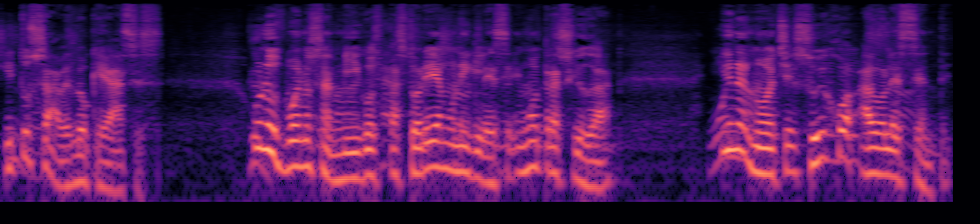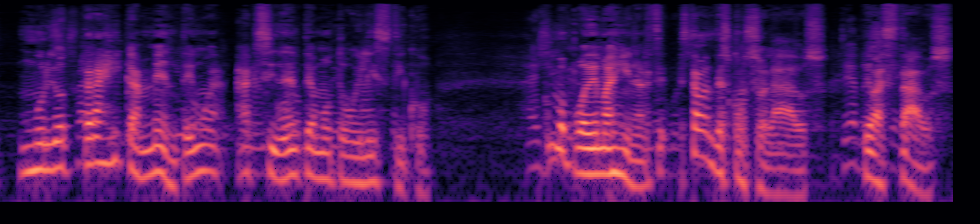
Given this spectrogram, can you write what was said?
y tú sabes lo que haces. Unos buenos amigos pastorean una iglesia en otra ciudad y una noche su hijo adolescente murió trágicamente en un accidente automovilístico. Como puede imaginarse, estaban desconsolados, devastados.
